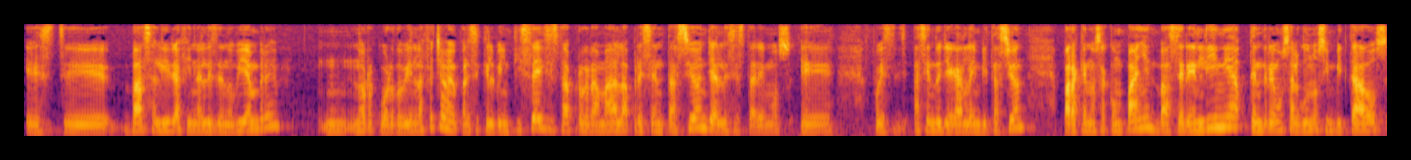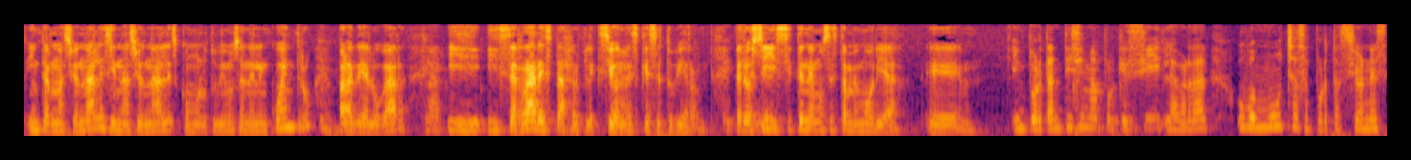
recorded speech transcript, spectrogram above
Este va a salir a finales de noviembre no recuerdo bien la fecha, me parece que el 26 está programada la presentación, ya les estaremos eh, pues haciendo llegar la invitación para que nos acompañen, va a ser en línea, tendremos algunos invitados internacionales y nacionales como lo tuvimos en el encuentro para dialogar y, cerrar estas reflexiones que se tuvieron. Pero sí, sí tenemos esta memoria. Eh, Importantísima porque sí, la verdad, hubo muchas aportaciones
